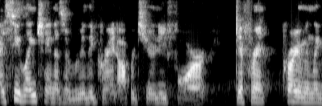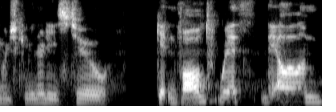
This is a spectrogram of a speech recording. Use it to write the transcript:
I see LangChain as a really great opportunity for different programming language communities to get involved with the LLM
